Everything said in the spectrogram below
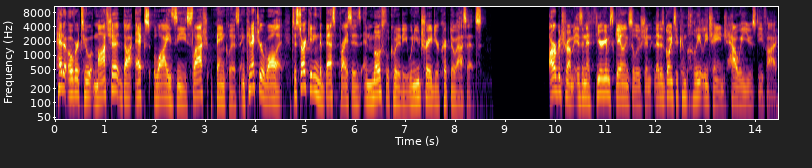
head over to matcha.xyz slash bankless and connect your wallet to start getting the best prices and most liquidity when you trade your crypto assets. Arbitrum is an Ethereum scaling solution that is going to completely change how we use DeFi.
